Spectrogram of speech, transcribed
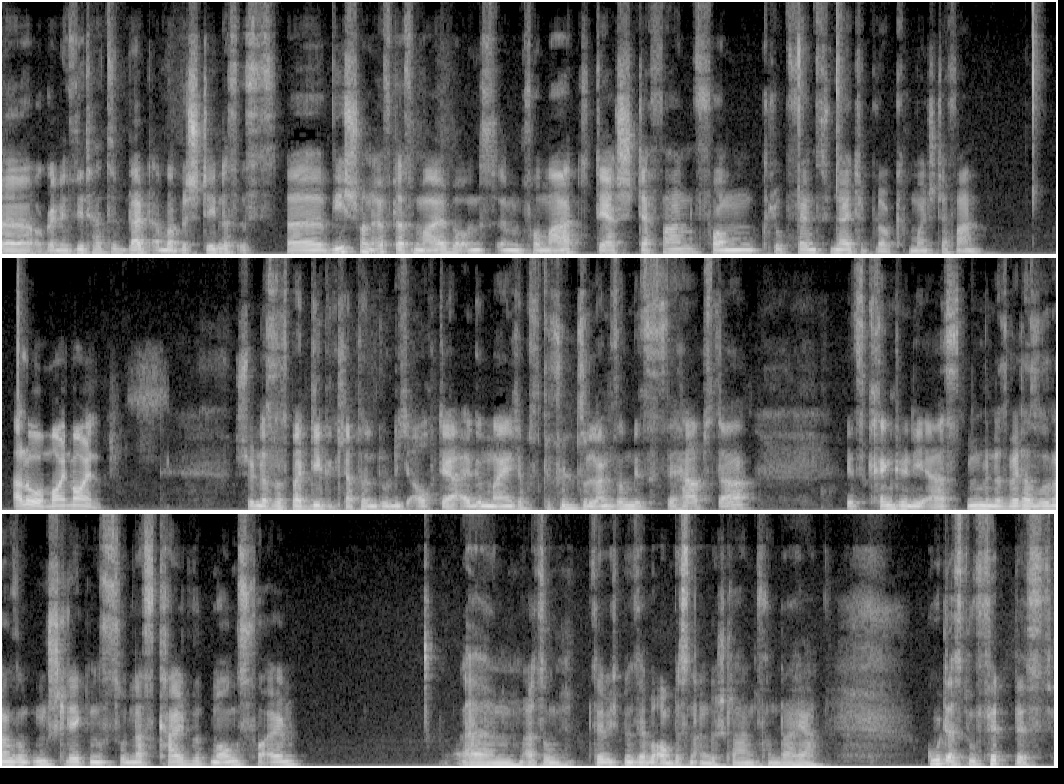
äh, organisiert hatte, bleibt aber bestehen. Das ist äh, wie schon öfters mal bei uns im Format der Stefan vom Clubfans United Blog. Moin Stefan. Hallo, moin moin. Schön, dass es bei dir geklappt hat und du dich auch der allgemein. Ich habe das Gefühl, so langsam jetzt ist der Herbst da. Jetzt kränkeln die ersten, wenn das Wetter so langsam umschlägt und es so nass kalt wird, morgens vor allem. Ähm, also ich bin selber auch ein bisschen angeschlagen, von daher gut, dass du fit bist.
